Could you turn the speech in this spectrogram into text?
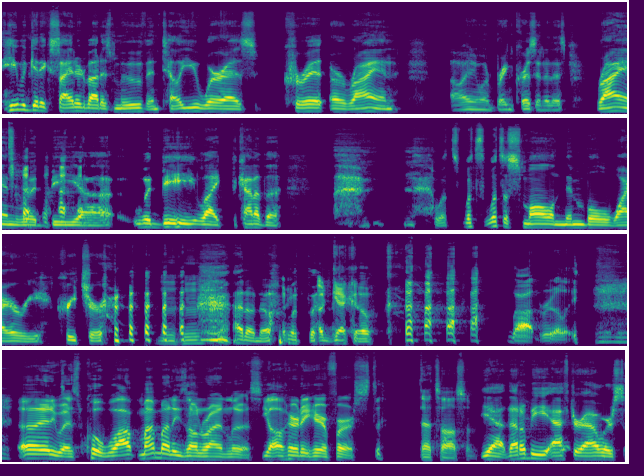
he would get excited about his move and tell you, whereas Chris or Ryan, oh, I didn't want to bring Chris into this. Ryan would be uh, would be like the kind of the what's what's what's a small, nimble, wiry creature. Mhm. I don't know what the a gecko. Not really. Uh, anyways, cool. Well, I- my money's on Ryan Lewis. Y'all heard it here first. That's awesome. yeah that'll be after hours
